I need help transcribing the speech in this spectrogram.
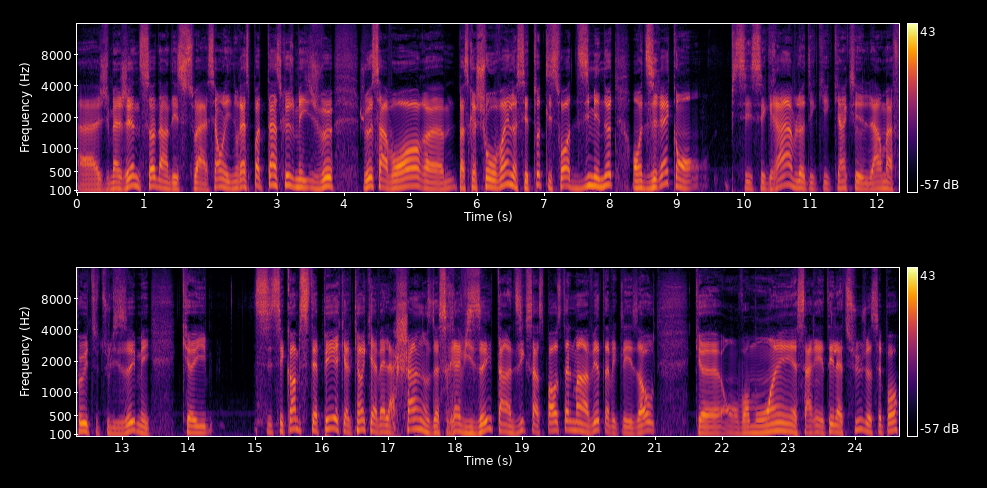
Euh, J'imagine ça dans des situations. Il nous reste pas de temps, excuse, mais je veux, je veux savoir, parce que Chauvin, c'est toute l'histoire, 10 minutes. On dirait qu'on. C'est grave là, quand l'arme à feu est utilisée, mais que c'est comme si c'était pire quelqu'un qui avait la chance de se raviser, tandis que ça se passe tellement vite avec les autres qu'on va moins s'arrêter là-dessus, je sais pas.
